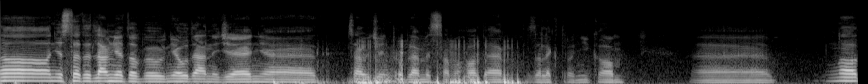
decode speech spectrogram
No, niestety dla mnie to był nieudany dzień. E, cały dzień problemy z samochodem, z elektroniką. E, no,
